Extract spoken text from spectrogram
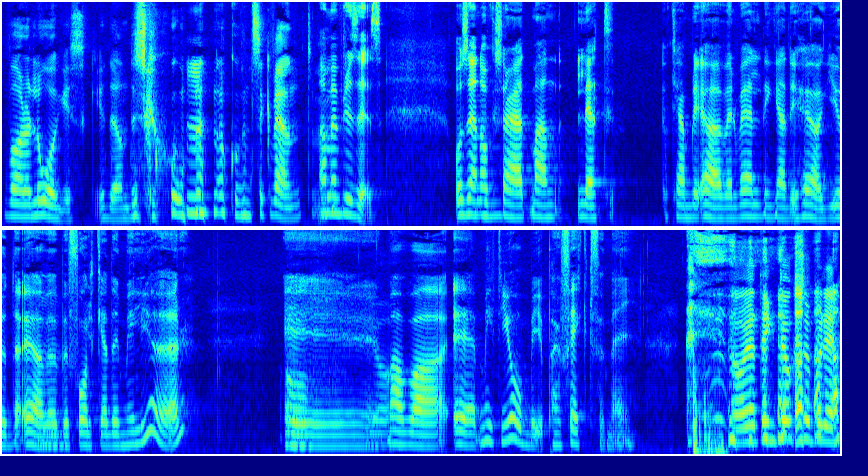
vara logisk i den diskussionen och konsekvent. Ja, men precis. Och sen också här att man lätt kan bli överväldigad i högljudda, överbefolkade miljöer. eh, ja. Man bara, eh, mitt jobb är ju perfekt för mig. Ja, jag tänkte också på det.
